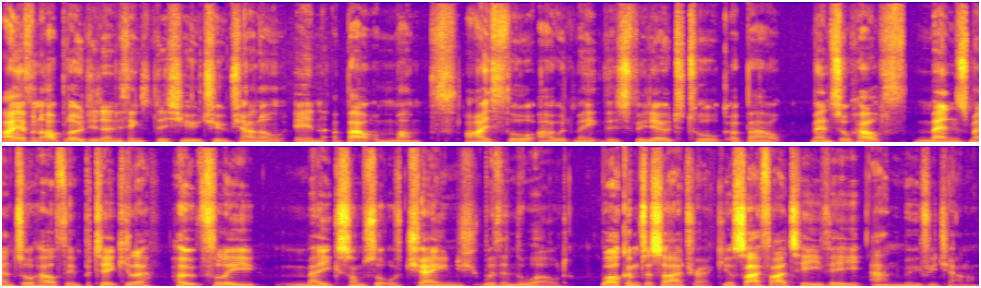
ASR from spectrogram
I haven't uploaded anything to this YouTube channel in about a month. I thought I would make this video to talk about mental health, men's mental health in particular, hopefully make some sort of change within the world. Welcome to SciTrek, your sci-fi TV and movie channel.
